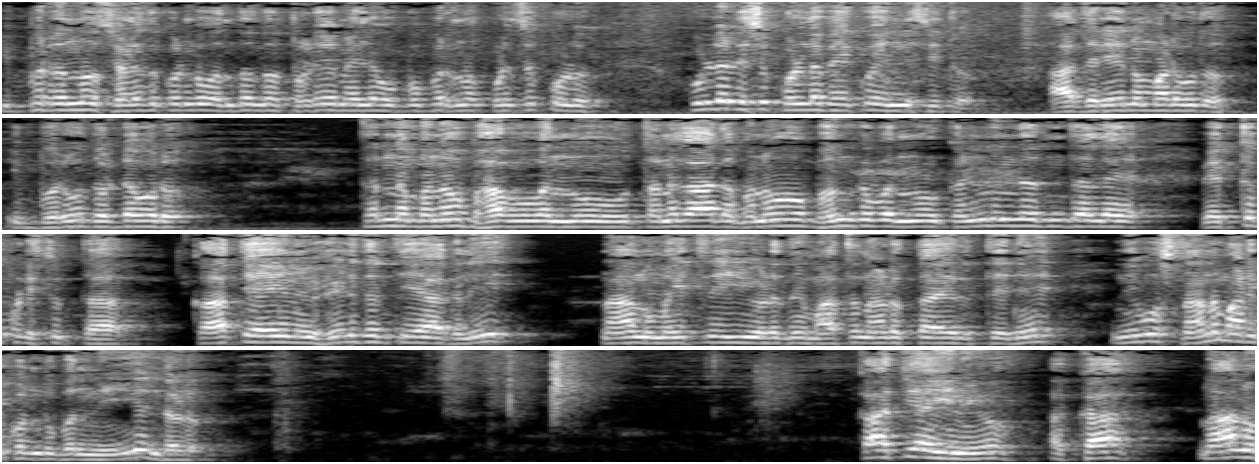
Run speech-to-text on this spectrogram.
ಇಬ್ಬರನ್ನು ಸೆಳೆದುಕೊಂಡು ಒಂದೊಂದು ತೊಡೆಯ ಮೇಲೆ ಒಬ್ಬೊಬ್ಬರನ್ನು ಕುಳಿಸಿಕೊಳ್ಳು, ಕುಳ್ಳರಿಸಿಕೊಳ್ಳಬೇಕು ಎನ್ನಿಸಿತು. ಆದರೆ ಏನು ಮಾಡುವುದು? ಇಬ್ಬರು ದೊಡ್ಡವರು. ತನ್ನ ಮನೋಭಾವವನ್ನು, ತನಗಾದ ಮನೋಭಂಗವನ್ನು ಕಣ್ಣಿನಿಂದಲೇ ವ್ಯಕ್ತಪಡಿಸುತ್ತಾ ಕಾತೆಯನ್ನು ಹೇಳಿದಂತೆಯೇ ಆಗಲಿ ನಾನು ಮೈತ್ರಿಯೊಡನೆ ಮಾತನಾಡುತ್ತಾ ಇರುತ್ತೇನೆ. ನೀವು ಸ್ನಾನ ಮಾಡಿಕೊಂಡು ಬನ್ನಿ ಎಂದಳು. ಕಾತ್ಯಾಯಿನಿಯು ಅಕ್ಕ, ನಾನು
